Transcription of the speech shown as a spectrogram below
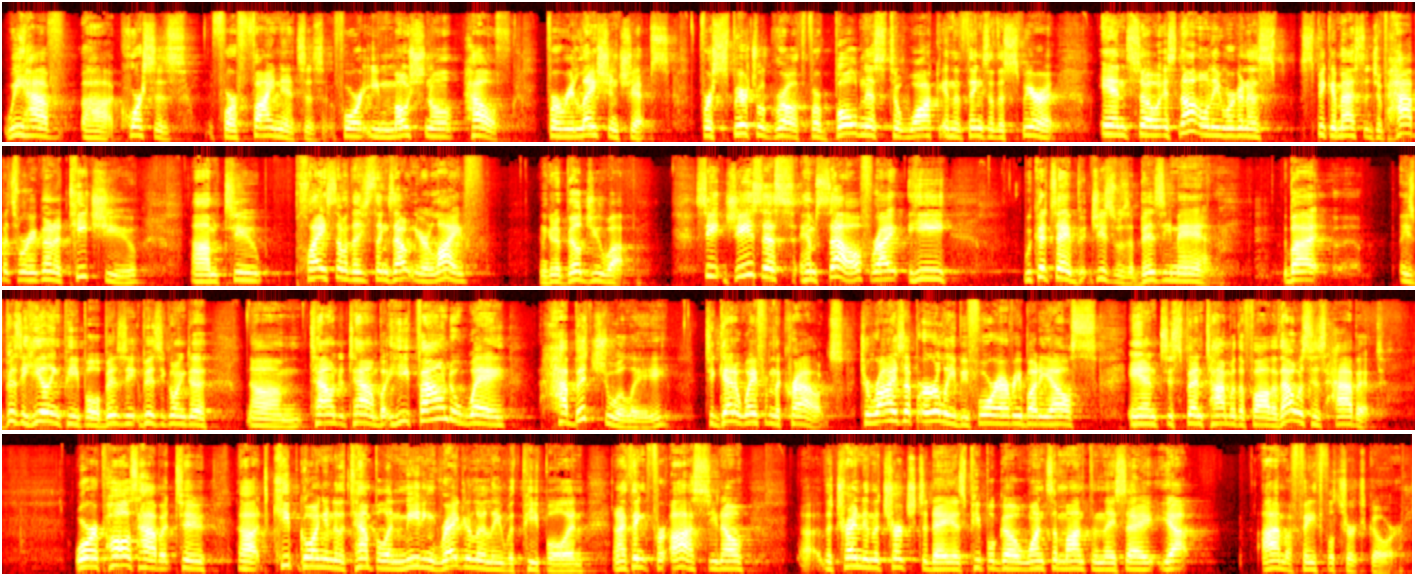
we have uh, courses for finances, for emotional health, for relationships, for spiritual growth, for boldness to walk in the things of the Spirit. And so it's not only we're going to speak a message of habits, we're going to teach you um, to play some of these things out in your life and going to build you up. See, Jesus himself, right, he we could say Jesus was a busy man, but he's busy healing people, busy, busy going to um, town to town, but he found a way habitually to get away from the crowds, to rise up early before everybody else, and to spend time with the Father. That was his habit. Or Paul's habit to, uh, to keep going into the temple and meeting regularly with people. And, and I think for us, you know, uh, the trend in the church today is people go once a month and they say, Yeah, I'm a faithful churchgoer.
